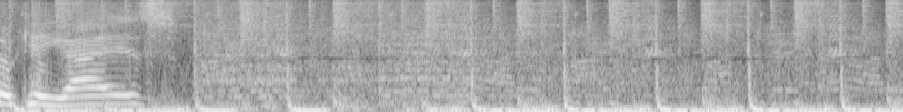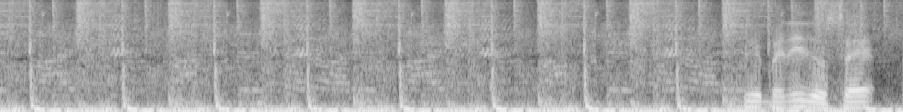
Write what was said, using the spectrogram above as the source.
okay, okay, guys. Bienvenidos, eh.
